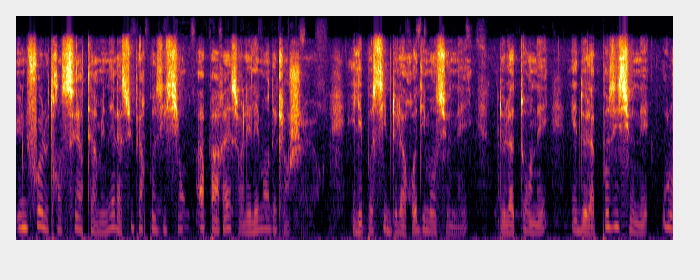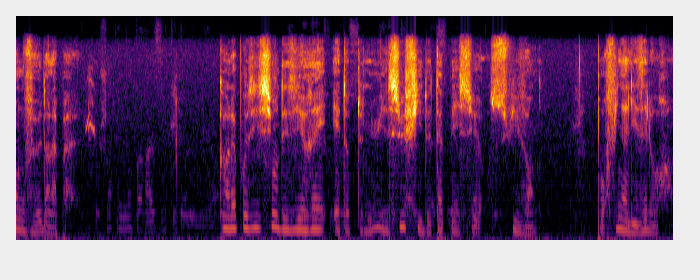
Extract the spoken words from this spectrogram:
Une fois le transfert terminé, la superposition apparaît sur l'élément déclencheur. Il est possible de la redimensionner, de la tourner et de la positionner où l'on veut dans la page. Quand la position désirée est obtenue, il suffit de taper sur Suivant pour finaliser l'aura.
